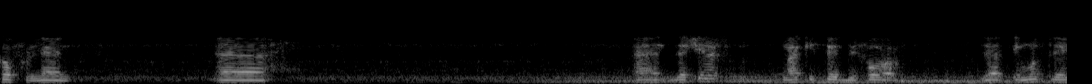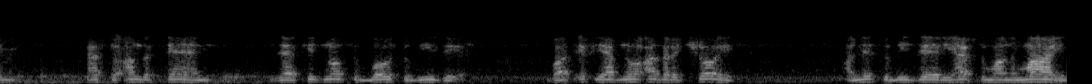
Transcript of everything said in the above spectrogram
Kufr land? Uh, and the chef, like he said before, that a Muslim has to understand that he's not supposed to be there. But if you have no other choice, unless to be there, you have to minimize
